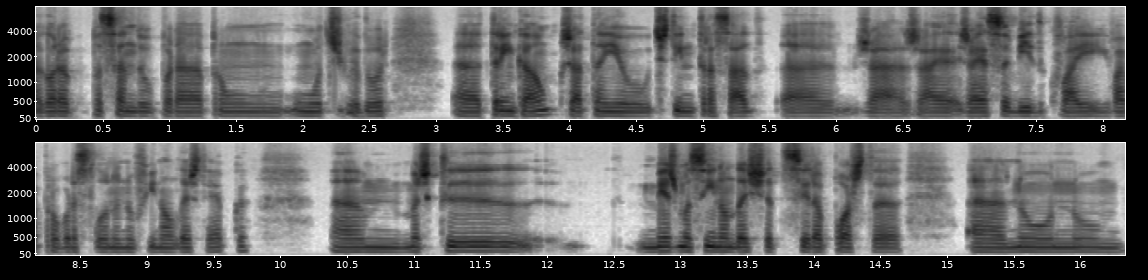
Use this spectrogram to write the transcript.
agora passando para, para um, um outro jogador, uh, Trincão, que já tem o destino traçado, já, já, é, já é sabido que vai, vai para o Barcelona no final desta época, um, mas que mesmo assim não deixa de ser aposta uh, no, no, no,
